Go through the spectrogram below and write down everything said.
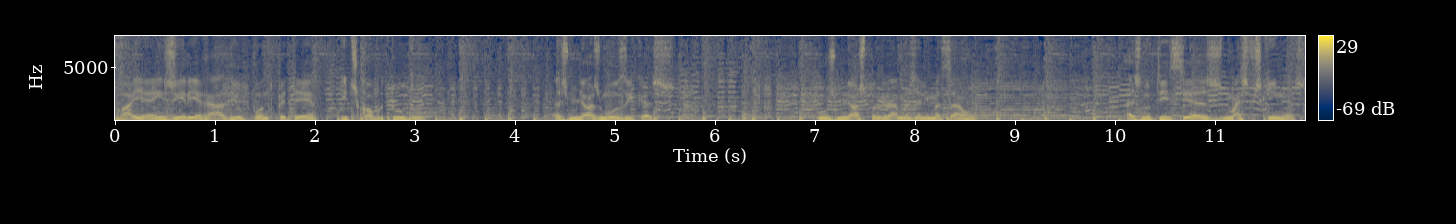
Vai a engenhariaradio.pt e descobre tudo. As melhores músicas, os melhores programas de animação, as notícias mais fresquinhas.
